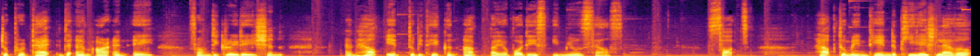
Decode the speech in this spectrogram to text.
to protect the mRNA from degradation and help it to be taken up by your body's immune cells. Salt help to maintain the pH level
